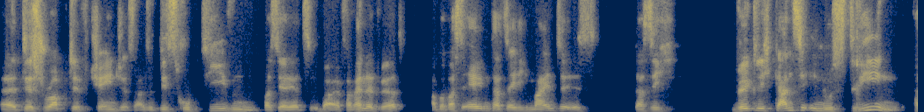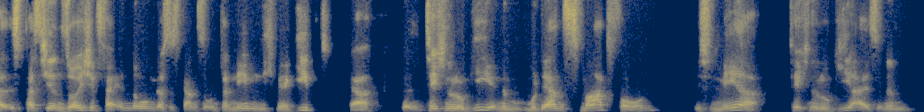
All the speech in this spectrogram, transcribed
äh, Disruptive Changes, also disruptiven, was ja jetzt überall verwendet wird, aber was er eben tatsächlich meinte, ist, dass sich wirklich ganze Industrien, es passieren solche Veränderungen, dass es ganze Unternehmen nicht mehr gibt. Ja, Technologie in einem modernen Smartphone ist mehr Technologie als in einem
